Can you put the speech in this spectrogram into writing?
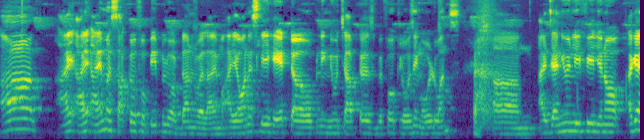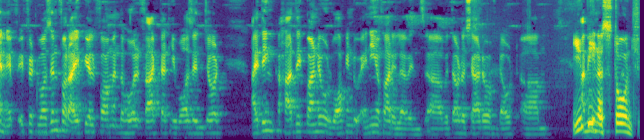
Uh, I, I, I'm a sucker for people who have done well. I'm, I honestly hate uh, opening new chapters before closing old ones. Um, I genuinely feel, you know, again, if, if it wasn't for IPL form and the whole fact that he was injured, I think Hardik Pandya would walk into any of our 11s uh, without a shadow of doubt. Um, You've I been a staunch,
